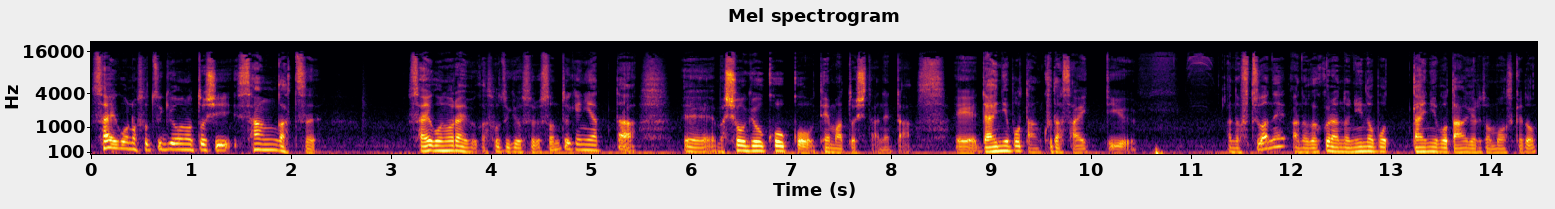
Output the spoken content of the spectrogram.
最後の卒業の年3月最後のライブが卒業するその時にやった、えーまあ、商業高校をテーマとしたネタ「えー第2ボタンください」っていうあの普通はねあの学ランの2のボ第2ボタンあげると思うんですけど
